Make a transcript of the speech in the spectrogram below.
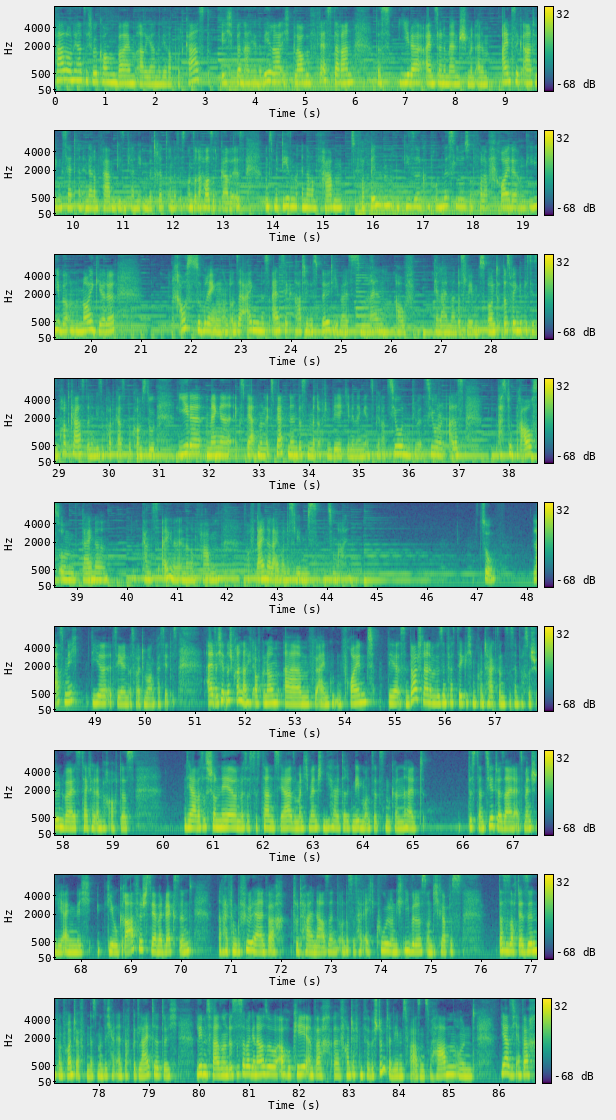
Hallo und herzlich willkommen beim Ariane Vera Podcast. Ich bin Ariane Vera. Ich glaube fest daran, dass jeder einzelne Mensch mit einem einzigartigen Set an inneren Farben diesen Planeten betritt und dass es unsere Hausaufgabe ist, uns mit diesen inneren Farben zu verbinden und diese kompromisslos und voller Freude und Liebe und Neugierde rauszubringen und unser eigenes einzigartiges Bild jeweils zu malen auf der Leinwand des Lebens. Und deswegen gibt es diesen Podcast, denn in diesem Podcast bekommst du jede Menge Experten und Expertinnen Wissen mit auf den Weg, jede Menge Inspiration, Motivation und alles, was du brauchst, um deine ganz eigenen inneren Farben auf deiner Leinwand des Lebens zu malen. So, lass mich dir erzählen, was heute Morgen passiert ist. Also, ich habe eine Sprachnachricht aufgenommen ähm, für einen guten Freund der ist in Deutschland, aber wir sind fast täglich im Kontakt und es ist einfach so schön, weil es zeigt halt einfach auch, dass, ja, was ist schon Nähe und was ist Distanz, ja. Also manche Menschen, die halt direkt neben uns sitzen, können halt distanzierter sein als Menschen, die eigentlich geografisch sehr weit weg sind, aber halt vom Gefühl her einfach total nah sind. Und das ist halt echt cool und ich liebe das und ich glaube, das das ist auch der Sinn von Freundschaften, dass man sich halt einfach begleitet durch Lebensphasen. Und es ist aber genauso auch okay, einfach äh, Freundschaften für bestimmte Lebensphasen zu haben und ja, sich einfach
